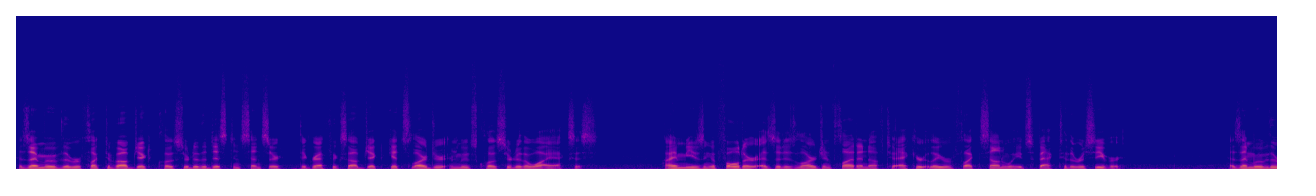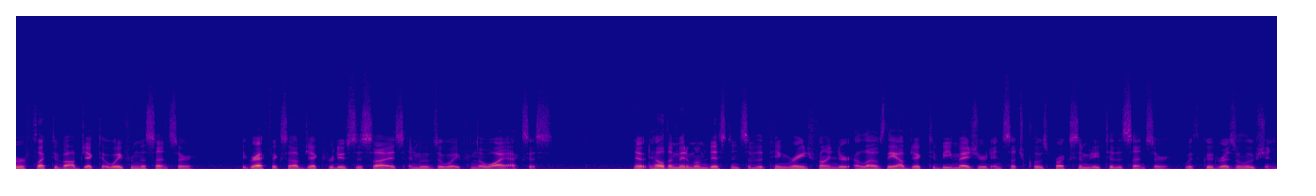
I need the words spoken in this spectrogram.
As I move the reflective object closer to the distance sensor, the graphics object gets larger and moves closer to the y-axis. I am using a folder as it is large and flat enough to accurately reflect sound waves back to the receiver. As I move the reflective object away from the sensor, the graphics object reduces size and moves away from the y-axis. Note how the minimum distance of the ping rangefinder allows the object to be measured in such close proximity to the sensor with good resolution.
